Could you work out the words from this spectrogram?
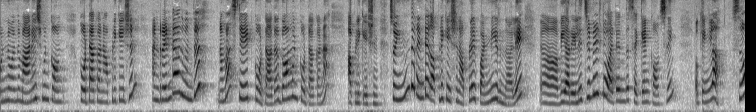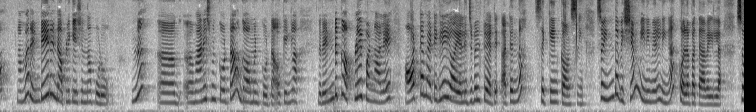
ஒன்று வந்து மேனேஜ்மெண்ட் கவுன் கோட்டாக்கான அப்ளிகேஷன் அண்ட் ரெண்டாவது வந்து நம்ம ஸ்டேட் கோட்டா அதாவது கவர்மெண்ட் கோட்டாக்கான அப்ளிகேஷன் ஸோ இந்த ரெண்டு அப்ளிகேஷன் அப்ளை பண்ணியிருந்தாலே we are eligible to attend the second counselling ஓகேங்களா? ஸோ நம்ம ரெண்டே ரெண்டு அப்ளிகேஷன் தான் போடுவோம். இன்னும் மேனேஜ்மெண்ட் கோட்டா கவர்மெண்ட் கோட்டா ஓகேங்களா? இந்த ரெண்டுக்கும் அப்ளை பண்ணாலே automatically you are eligible to attend the second counselling so இந்த விஷயம் இனிமேல் நீங்கள் குழப்ப தேவையில்லை. ஸோ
